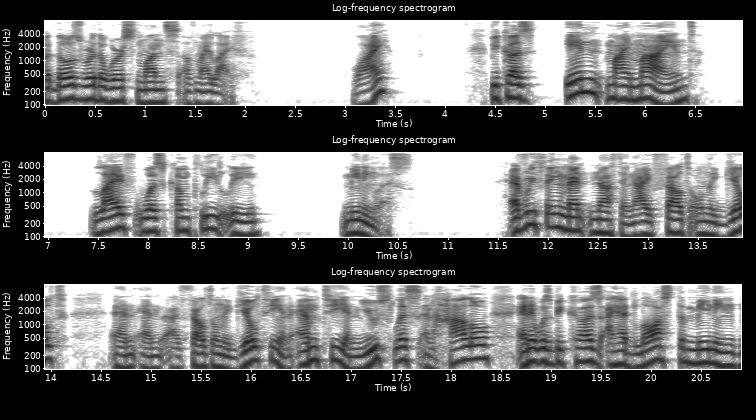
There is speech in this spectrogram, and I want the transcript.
But those were the worst months of my life. Why? Because in my mind, life was completely meaningless. Everything meant nothing. I felt only guilt and, and I felt only guilty and empty and useless and hollow. And it was because I had lost the meaning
